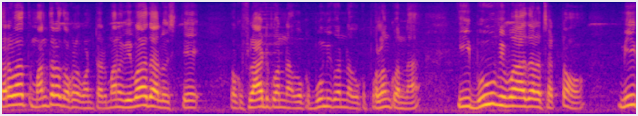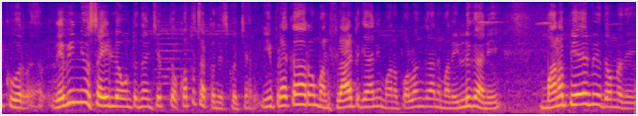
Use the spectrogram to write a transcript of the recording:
తర్వాత మన తర్వాత ఒకరు కొంటారు మన వివాదాలు వస్తే ఒక ఫ్లాట్ కొన్నా ఒక భూమి కొన్నా ఒక పొలం కొన్నా ఈ భూ వివాదాల చట్టం మీకు రెవెన్యూ సైడ్లో ఉంటుందని చెప్తే కొత్త చట్టం తీసుకొచ్చారు. ఈ ప్రకారం మన ఫ్లాట్ కానీ మన పొలం కానీ మన ఇల్లు కానీ మన పేరు మీద ఉన్నది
